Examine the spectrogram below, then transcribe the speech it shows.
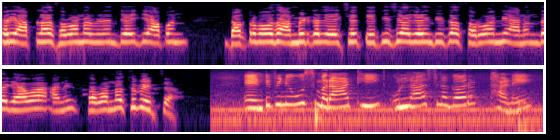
तरी आपला सर्वांना विनंती आहे की आपण डॉक्टर बाबासाहेब आंबेडकर एकशे तेहतीसव्या जयंतीचा सर्वांनी आनंद घ्यावा आणि सर्वांना शुभेच्छा. N T news Marathi Ulhasnagar Thane.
